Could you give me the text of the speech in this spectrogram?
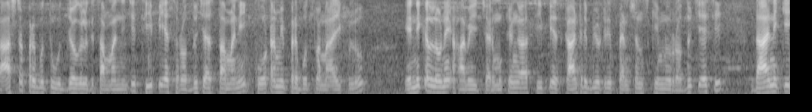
రాష్ట్ర ప్రభుత్వ ఉద్యోగులకు సంబంధించి సిపిఎస్ రద్దు చేస్తామని కూటమి ప్రభుత్వ నాయకులు ఎన్నికల్లోనే హామీ ఇచ్చారు. ముఖ్యంగా సిపిఎస్ కాంట్రిబ్యూటరీ పెన్షన్ స్కీమ్ను రద్దు చేసి దానికి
